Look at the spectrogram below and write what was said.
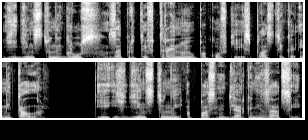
Единственный груз, запертый в тройной упаковке из пластика и металла — и единственный опасный для организации,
